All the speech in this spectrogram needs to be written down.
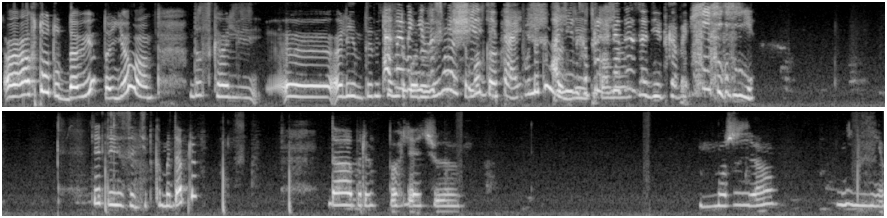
А, а хто тут Давід? То я вам. Доска Алі... е, Алін, ти нічого такого мені не не займаєшся? смішіть ласка, дітей. погляди за Алінка, дітками. пригляди за дітками. Хі-хі-хі. Гляди за дітками, добре? Добре, погляджу. Може я? Ні, ні,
